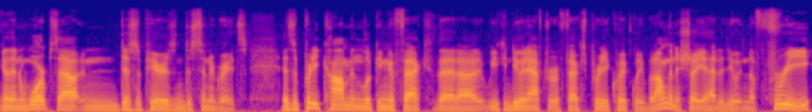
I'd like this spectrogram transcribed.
and then warps out and disappears and disintegrates. It's a pretty common looking effect that uh, you can do in After Effects pretty quickly, but I'm going to show you how to do it in the free,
